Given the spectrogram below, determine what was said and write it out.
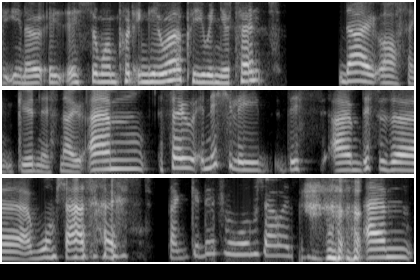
you know, is, is someone putting you up? Are you in your tent? No, oh thank goodness, no. Um, so initially this um this was a, a warm showers host. Thank goodness for warm showers. um,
